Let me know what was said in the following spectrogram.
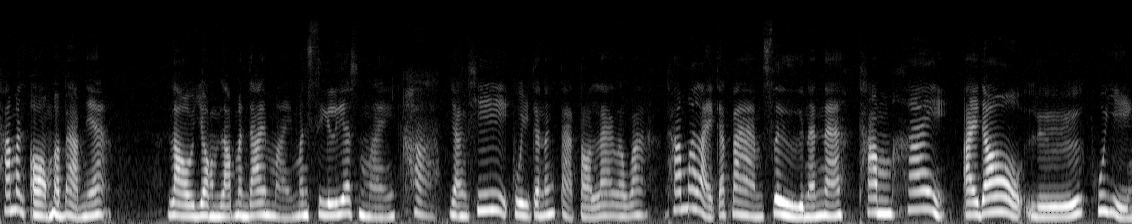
ถ้ามันออกมาแบบเนี้ยเรายอมรับมันได้ไหม มันซีเรียสไหมค่ะอย่างที่คุยกันตั้งแต่ตอนแรกแล้วว่า ถ้าเมื่อไหร่ก็ตามสื่อนั้นนะทำให้ไอดอลหรือผู้หญิง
